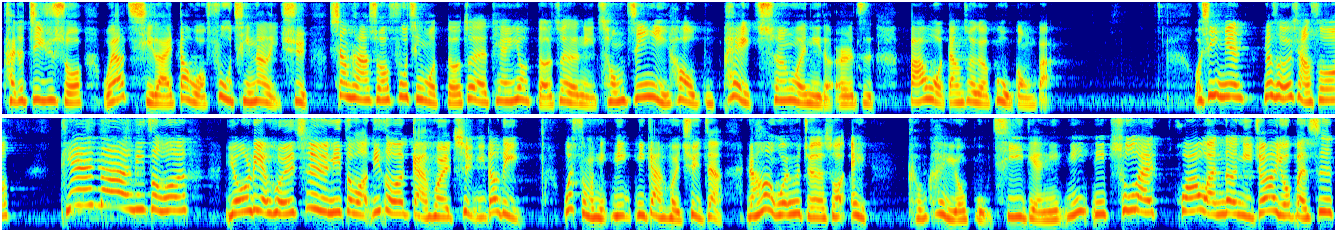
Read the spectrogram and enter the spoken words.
他就继续说：“我要起来到我父亲那里去，向他说：父亲，我得罪了天，又得罪了你，从今以后不配称为你的儿子，把我当做一个雇工吧。”我心里面那时候就想说：“天哪，你怎么有脸回去？你怎么你怎么敢回去？你到底为什么你你你敢回去这样？”然后我也会觉得说：“哎。”可不可以有骨气一点？你你你出来花完的，你就要有本事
